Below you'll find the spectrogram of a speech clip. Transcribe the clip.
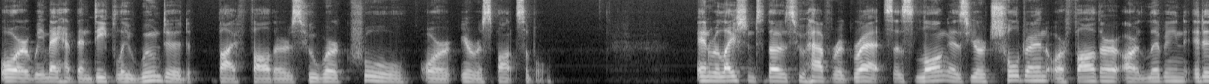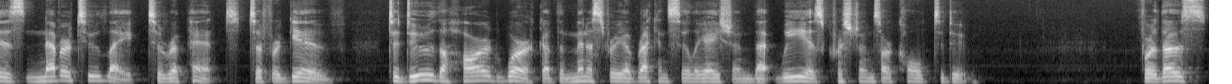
or we may have been deeply wounded by fathers who were cruel or irresponsible. In relation to those who have regrets, as long as your children or father are living, it is never too late to repent, to forgive, to do the hard work of the ministry of reconciliation that we as Christians are called to do. For those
